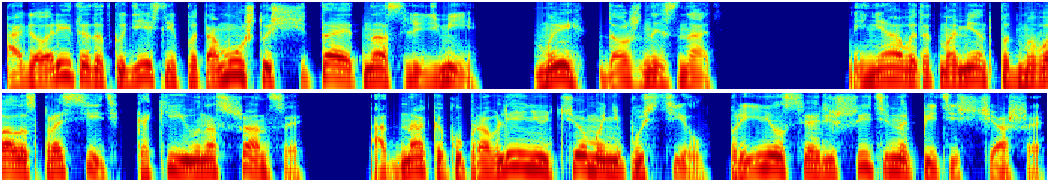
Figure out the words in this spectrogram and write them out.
А говорит этот кудесник потому, что считает нас людьми. Мы должны знать. Меня в этот момент подмывало спросить, какие у нас шансы. Однако к управлению Тёма не пустил, принялся решительно пить из чаши.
